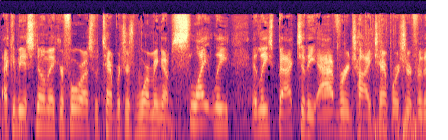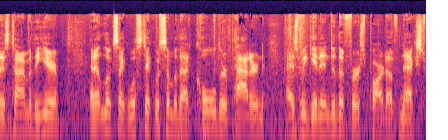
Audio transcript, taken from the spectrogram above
That could be a snowmaker for us with temperatures warming up slightly, at least back to the average high temperature for this time of the year. And it looks like we'll stick with some of that colder pattern as we get into the first part of next week.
